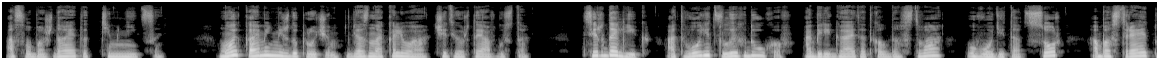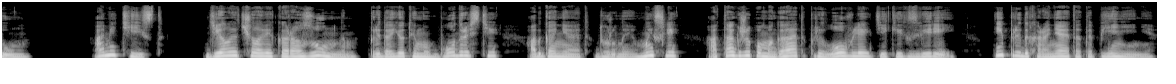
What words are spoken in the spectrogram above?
освобождает от темницы. Мой камень, между прочим, для знака льва, 4 августа. Сердолик отводит злых духов, оберегает от колдовства, уводит от ссор, обостряет ум. Аметист делает человека разумным, придает ему бодрости, отгоняет дурные мысли, а также помогает при ловле диких зверей и предохраняет от опьянения.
